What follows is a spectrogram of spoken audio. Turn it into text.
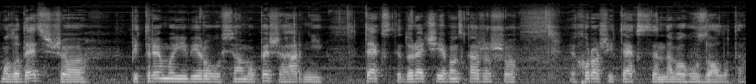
молодець, що підтримує віру у всьому, пише гарні тексти. До речі, я вам скажу, що хороший текст це на вагу золота.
